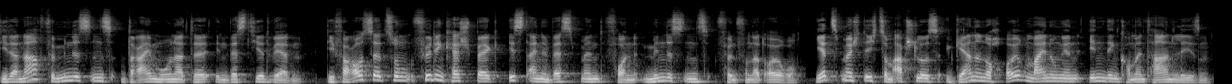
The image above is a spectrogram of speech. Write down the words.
die danach für mindestens drei Monate investiert werden. Die Voraussetzung für den Cashback ist ein Investment von mindestens 500 Euro. Jetzt möchte ich zum Abschluss gerne noch eure Meinungen in den Kommentaren lesen.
